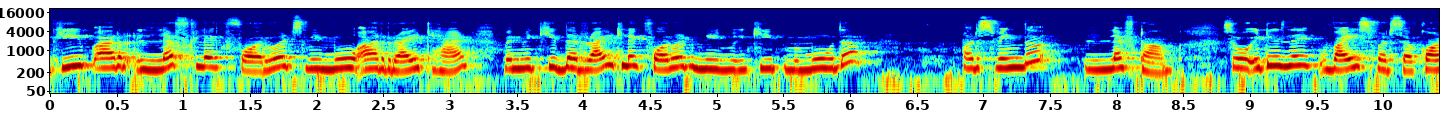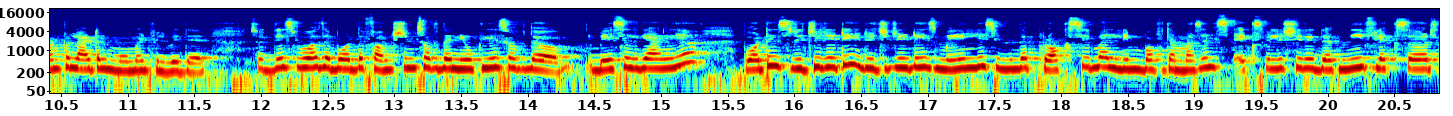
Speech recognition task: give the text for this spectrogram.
keep our left leg forwards we move our right hand. When we keep the right leg forward we keep move the or swing the left arm. So it is like vice versa. Contralateral movement will be there. So this was about the functions of the nucleus of the basal ganglia. What is rigidity? Rigidity is mainly seen in the proximal limb of the muscles especially the knee flexors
